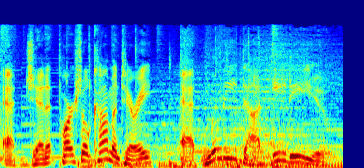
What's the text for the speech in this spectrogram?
at janetparshallcommentary at moody.edu.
